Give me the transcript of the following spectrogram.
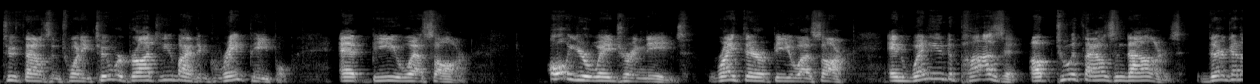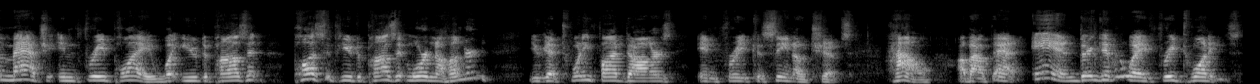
2022. We're brought to you by the great people at BUSR. All your wagering needs right there at BUSR. And when you deposit up to $1,000, they're going to match in free play what you deposit. Plus, if you deposit more than 100, you get $25 in free casino chips. How about that? And they're giving away free 20s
